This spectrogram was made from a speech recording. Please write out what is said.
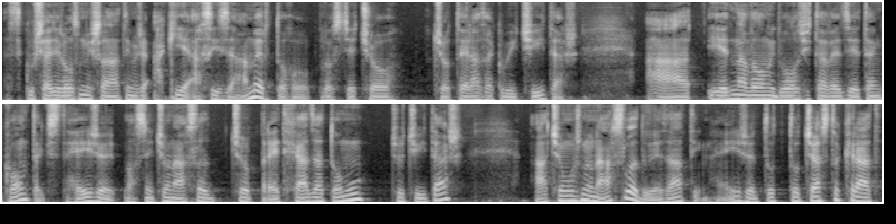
skúšať rozmýšľať nad tým, že aký je asi zámer toho proste, čo, čo teraz akoby čítaš. A jedna veľmi dôležitá vec je ten kontext, hej, že vlastne čo, násled, čo predchádza tomu, čo čítaš a čo možno následuje za tým. Hej? Že to, to častokrát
